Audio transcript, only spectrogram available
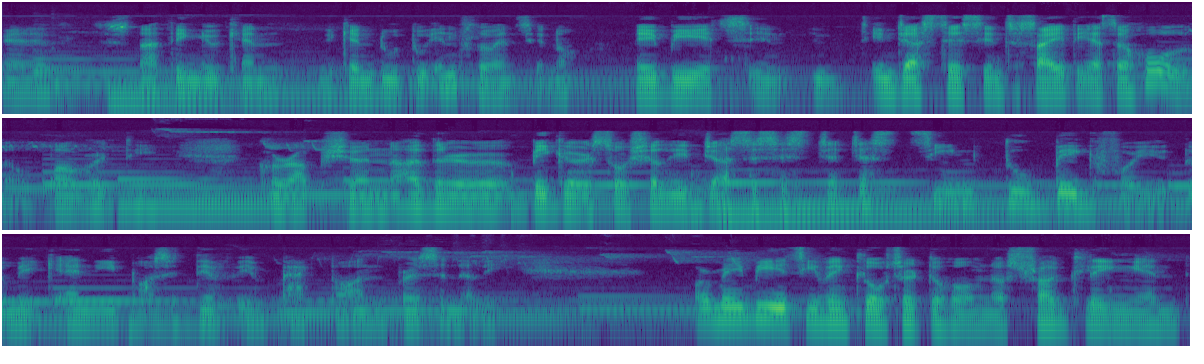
and there's nothing you can you can do to influence, you know. Maybe it's in, injustice in society as a whole, no? poverty, corruption, other bigger social injustices that just seem too big for you to make any positive impact on personally or maybe it's even closer to home, no, struggling and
